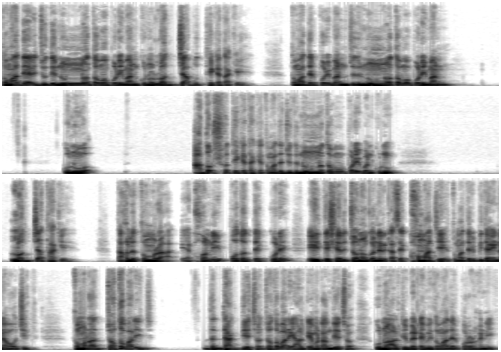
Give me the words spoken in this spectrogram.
তোমাদের যদি ন্যূনতম পরিমাণ কোনো লজ্জাবোধ থেকে থাকে, তোমাদের পরিমাণ যদি ন্যূনতম পরিমাণ কোনো আদর্শ থেকে থাকে। তোমাদের যদি ন্যূনতম পরিমাণ কোনো লজ্জা থাকে, তাহলে তোমরা এখনই পদত্যাগ করে এই দেশের জনগণের কাছে ক্ষমা চেয়ে তোমাদের বিদায় নেওয়া উচিত। তোমরা যতবারই ডাক দিয়েছ, যতবারই আলটিমেটাম দিয়েছ, কোনো আলটিমেটামই তোমাদের পূরণ হয়নি।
